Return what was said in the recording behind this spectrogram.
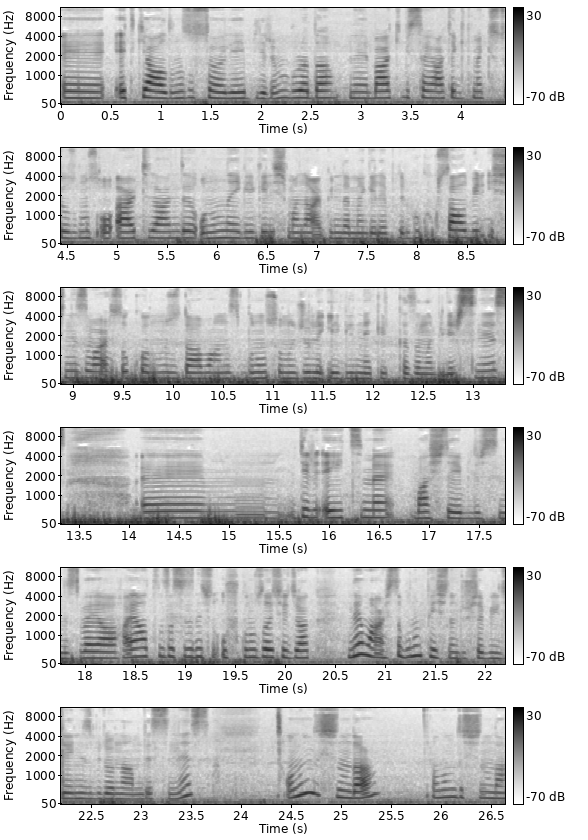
e, etki aldığınızı söyleyebilirim. Burada e, belki bir seyahate gitmek istiyorsunuz o ertelendi. Onunla ilgili gelişmeler gündeme gelebilir. Hukuksal bir işiniz varsa konunuz, davanız bunun sonucuyla ilgili netlik kazanabilirsiniz. Eee bir eğitime başlayabilirsiniz veya hayatınızda sizin için ufkunuzu açacak ne varsa bunun peşine düşebileceğiniz bir dönemdesiniz. Onun dışında onun dışında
